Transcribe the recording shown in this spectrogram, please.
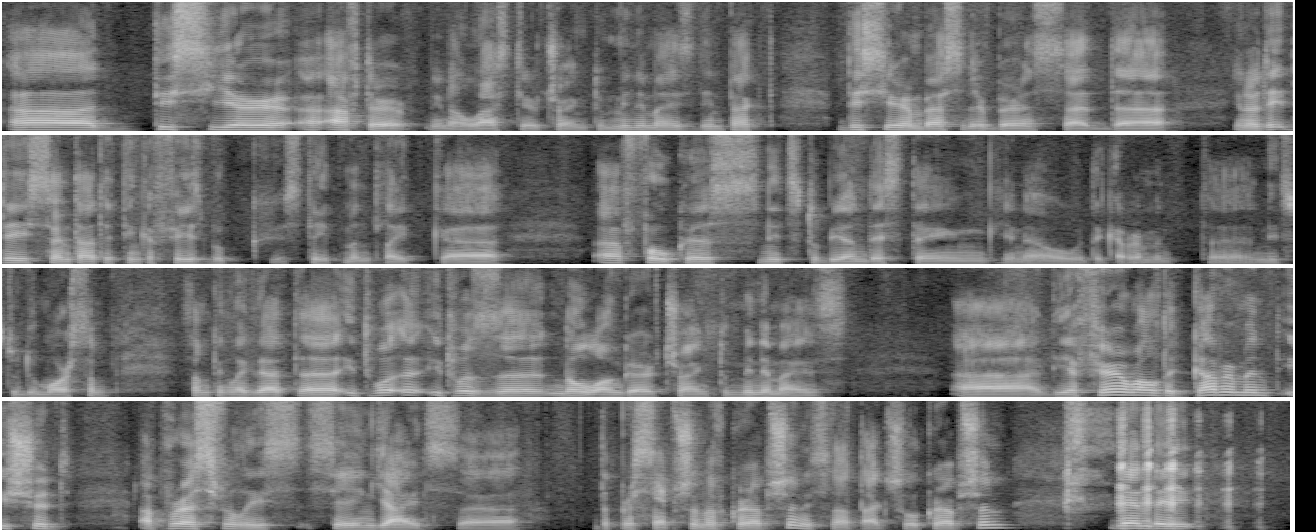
uh, this year, uh, after you know last year trying to minimize the impact, this year Ambassador Byrnes said, you know, they, they sent out I think a Facebook statement like. Uh, focus needs to be on this thing. You know, the government uh, needs to do more. Some, something like that. Uh, it was it was no longer trying to minimize the affair, while the government issued a press release saying, "Yeah, it's uh, the perception of corruption. It's not actual corruption." then they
